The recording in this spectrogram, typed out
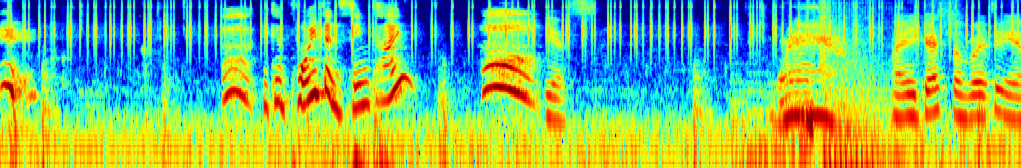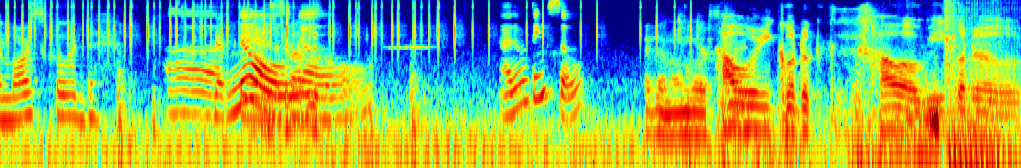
you can point at the same time? Yes. Wow. Are you guys converting a Morse code? uh, no, no. I don't think so. I don't know where to How are we gonna? How are we gonna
